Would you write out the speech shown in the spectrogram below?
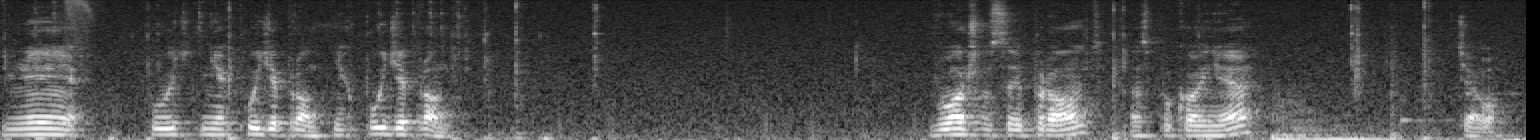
Nie, nie, niech pójdzie prąd, niech pójdzie prąd. Wyłączmy sobie prąd, na spokojnie. Ciało.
